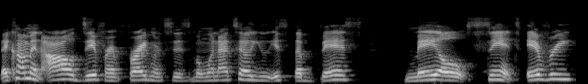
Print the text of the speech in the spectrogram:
They come in all different fragrances but when i tell you it's the best male scent every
